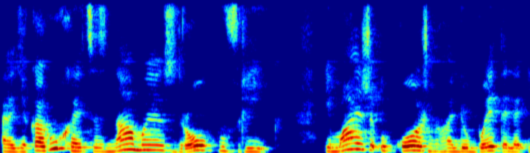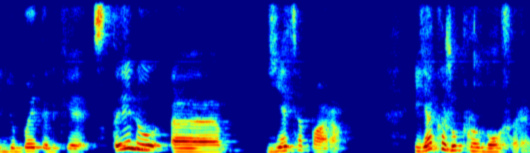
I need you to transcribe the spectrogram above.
е, яка рухається з нами з року в рік. І майже у кожного любителя і любительки стилю е, є ця пара. І я кажу про лофери.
